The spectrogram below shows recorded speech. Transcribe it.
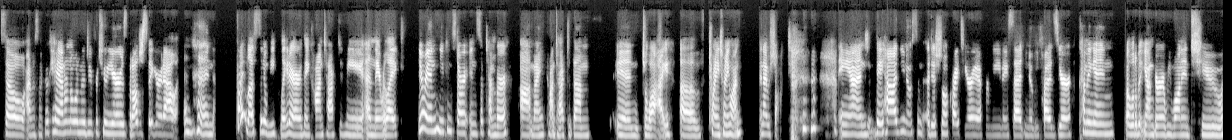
So I was like, okay, I don't know what I'm going to do for two years, but I'll just figure it out. And then probably less than a week later, they contacted me and they were like, you're in, you can start in September. Um, I contacted them in July of 2021 and I was shocked. and they had, you know, some additional criteria for me. They said, you know, because you're coming in a little bit younger, we wanted to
